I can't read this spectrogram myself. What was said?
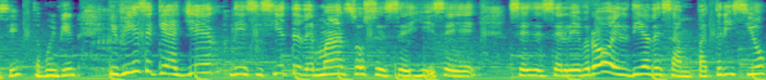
sí, está muy bien. Y fíjese que ayer, 17 de marzo, se, se, celebró el Día de San Patricio,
